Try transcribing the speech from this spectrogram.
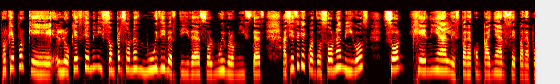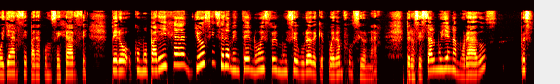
¿Por qué? Porque lo que es Géminis son personas muy divertidas, son muy bromistas, así es de que cuando son amigos son geniales para acompañarse, para apoyarse, para aconsejarse, pero como pareja yo sinceramente no estoy muy segura de que puedan funcionar. Pero si están muy enamorados, pues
